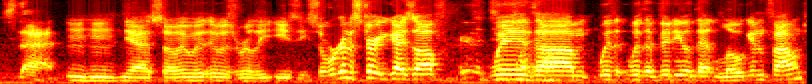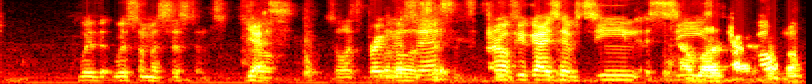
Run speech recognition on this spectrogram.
it's that. Mm-hmm. yeah, so it was, it was really easy. So we're gonna start you guys off with um with with a video that Logan found with with some assistance. So, Yes. So let's bring Little this in. assistance. I don't know if you guys have seen C. I love Jumbo.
